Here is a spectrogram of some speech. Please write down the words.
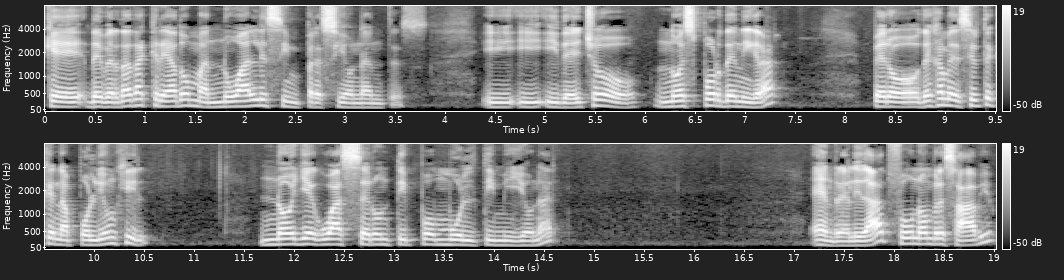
que de verdad ha creado manuales impresionantes, y de hecho no es por denigrar, pero déjame decirte que Napoleón Hill no llegó a ser un tipo multimillonario. En realidad fue un hombre sabio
